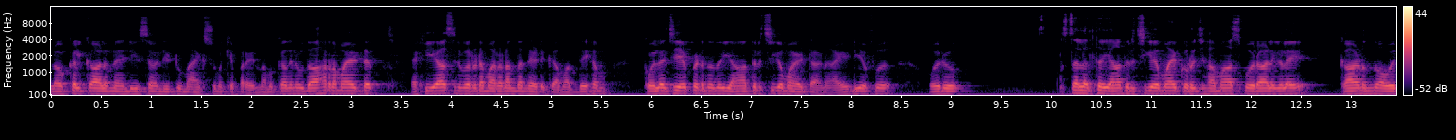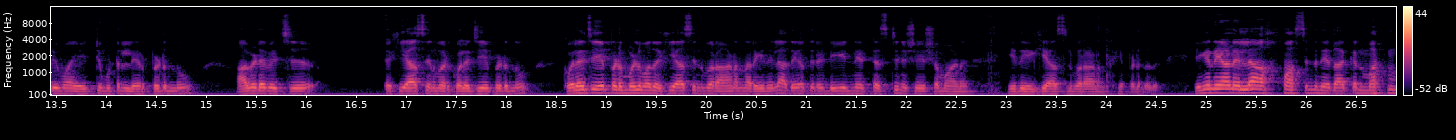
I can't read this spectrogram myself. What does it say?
ലോക്കൽ കാളും നയന്റീൻ സെവന്റി ടു മാക്സും ഒക്കെ പറയുന്നത്. നമുക്കതിന് ഉദാഹരണമായിട്ട് എഹിയാസ് ഇവരുടെ മരണം തന്നെ എടുക്കാം. അദ്ദേഹം കൊല ചെയ്യപ്പെടുന്നത് യാദൃച്ഛികമായിട്ടാണ്. ഐ ഡി എഫ് ഒരു സ്ഥലത്ത് യാദൃച്ഛികമായി കുറച്ച് ഹമാസ് പോരാളികളെ കാണുന്നു അവരുമായി ഏറ്റുമുട്ടലിൽ ഏർപ്പെടുന്നു. അവിടെ വെച്ച് എഹിയാസിൻവർ കൊല ചെയ്യപ്പെടുന്നു. കൊല ചെയ്യപ്പെടുമ്പോഴും അത് ആണെന്ന് ആണെന്നറിയുന്നില്ല അദ്ദേഹത്തിന്റെ ഡി എൻ എ ടെസ്റ്റിന് ശേഷമാണ് ഇത് എഹിയാസിൻവർ ആണെന്നറിയപ്പെടുന്നത് ഇങ്ങനെയാണ് എല്ലാ ഹമാസിന്റെ നേതാക്കന്മാരും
